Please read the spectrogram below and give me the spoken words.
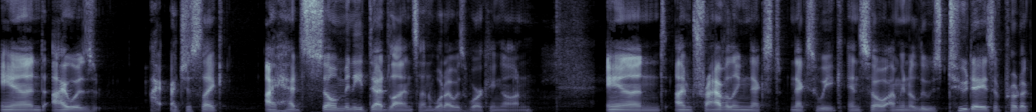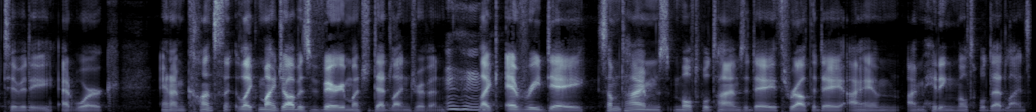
and I was I, I just like I had so many deadlines on what I was working on. And I'm traveling next next week, and so I'm gonna lose two days of productivity at work and I'm constantly like my job is very much deadline driven. Mm-hmm. Like every day, sometimes multiple times a day throughout the day, I am I'm hitting multiple deadlines.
